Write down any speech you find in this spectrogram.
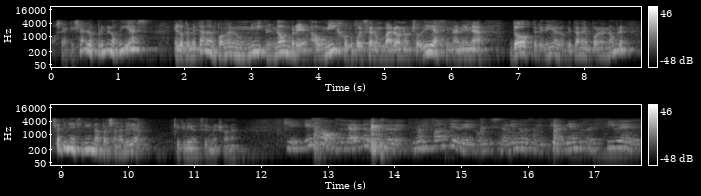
O sea que ya en los primeros días, en lo que me tarda en poner un, el nombre a un hijo, que puede ser un varón ocho días y una nena dos, tres días, lo que tarda en poner el nombre, ya tiene definida una personalidad. ¿Qué quería decirme, Joana? que eso, el carácter del bebé, no es parte del condicionamiento que, también recibe en el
